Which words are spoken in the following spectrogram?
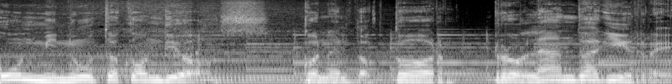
Un Minuto con Dios, con el doctor Rolando Aguirre.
